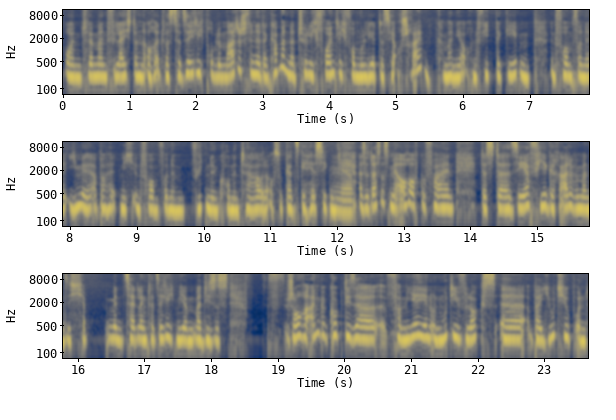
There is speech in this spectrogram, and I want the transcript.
Und wenn man vielleicht dann auch etwas tatsächlich problematisch findet, dann kann man natürlich freundlich formuliert das ja auch schreiben. Kann man ja auch ein Feedback geben in Form von einer E-Mail, aber halt nicht in Form von einem wütenden Kommentar oder auch so ganz gehässigen. Ja. Also das ist mir auch aufgefallen, dass da sehr viel, gerade wenn man sich, ich habe mir eine Zeit lang tatsächlich mir mal dieses Genre angeguckt, dieser Familien- und Mutti-Vlogs äh, bei YouTube und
